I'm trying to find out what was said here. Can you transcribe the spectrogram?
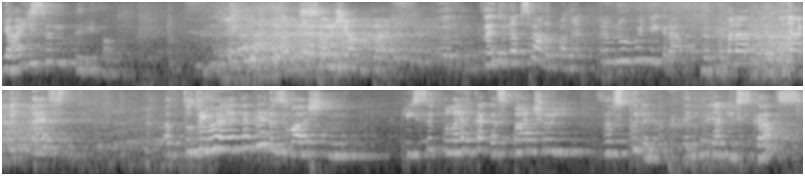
Já jsem ryba. Seržante. To je tu napsáno, pane, opravdu hodněkrát. Vypadá to nějaký test. A to druhé je také dost zvláštní. Prý se polévka gazpacho jí za studena. Není to nějaký vzkaz?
